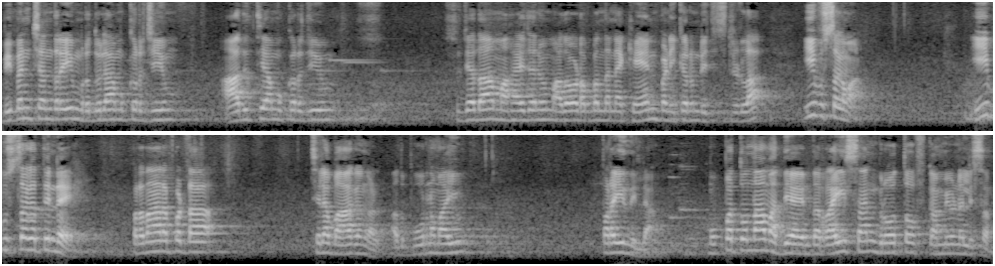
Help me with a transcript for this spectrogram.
ബിപൻ ചന്ദ്രയും മൃദുല മുഖർജിയും ആദിത്യ മുഖർജിയും സുജത മഹേജനും അതോടൊപ്പം തന്നെ കെ എൻ പണിക്കറും രചിച്ചിട്ടുള്ള ഈ പുസ്തകമാണ്. ഈ പുസ്തകത്തിന്റെ പ്രധാനപ്പെട്ട ചില ഭാഗങ്ങൾ അത് പൂർണമായും പറയുന്നില്ല. മുപ്പത്തൊന്നാം അധ്യായം the rise and growth of communalism.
